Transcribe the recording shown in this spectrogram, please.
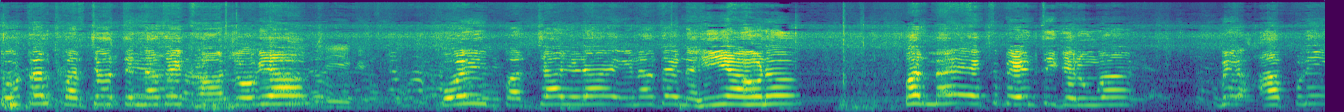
ਟੋਟਲ ਪਰਚਾ ਤਿੰਨਾਂ ਤੇ ਖਾਰਜ ਹੋ ਗਿਆ। ਕੋਈ ਪਰਚਾ ਜਿਹੜਾ ਇਹਨਾਂ ਤੇ ਨਹੀਂ ਆ ਹੁਣ ਪਰ ਮੈਂ ਇੱਕ ਬੇਨਤੀ ਕਰੂੰਗਾ ਵੀ ਆਪਣੀ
